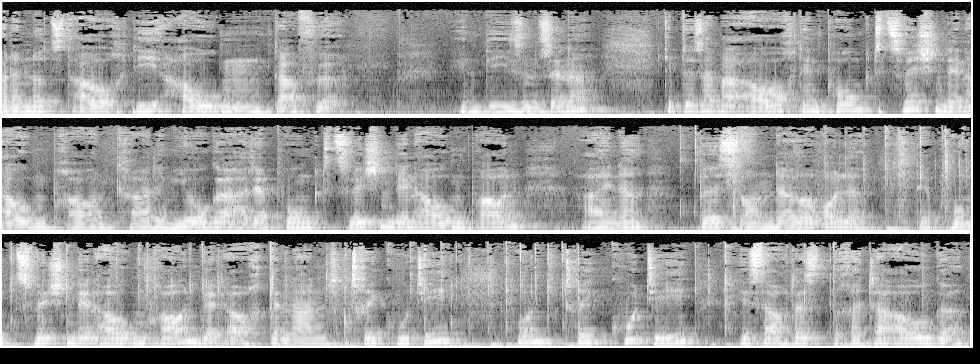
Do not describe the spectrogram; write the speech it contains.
oder nutzt auch die Augen dafür. In diesem Sinne gibt es aber auch den Punkt zwischen den Augenbrauen. Gerade im Yoga hat der Punkt zwischen den Augenbrauen eine besondere Rolle. Der Punkt zwischen den Augenbrauen wird auch genannt Trikuti und Trikuti ist auch das dritte Auge.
